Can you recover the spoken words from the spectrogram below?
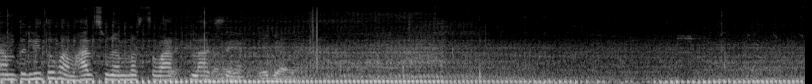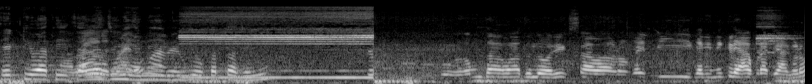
આમ તો લીધું આમ હાલ ને મસ્ત વાત લાગશે. એક્ટિવાથી ચાલ્યા જઈએ અને વીડિયો કરતા જઈએ. અમદાવાદ નો રિક્ષા વાળો કઈ કરી નીકળે આપણાથી આગળ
